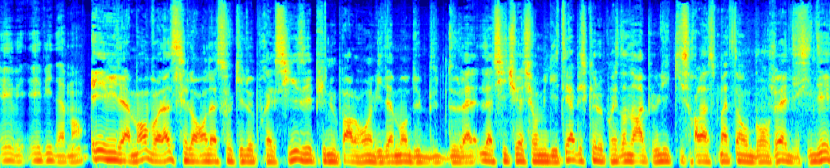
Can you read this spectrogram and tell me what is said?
Évidemment. Évidemment, voilà, c'est Laurent Dassault qui le précise. Et puis nous parlerons évidemment du de la, situation militaire, puisque le président de la République qui sera là ce matin au Bourget a décidé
